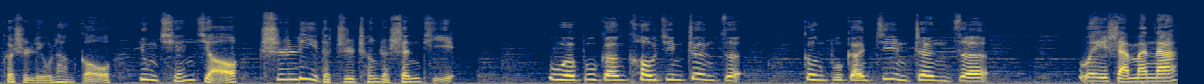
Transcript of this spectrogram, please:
可是流浪狗用前脚吃力的支撑着身体。我不敢靠近镇子，更不敢进镇子。为什么呢？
